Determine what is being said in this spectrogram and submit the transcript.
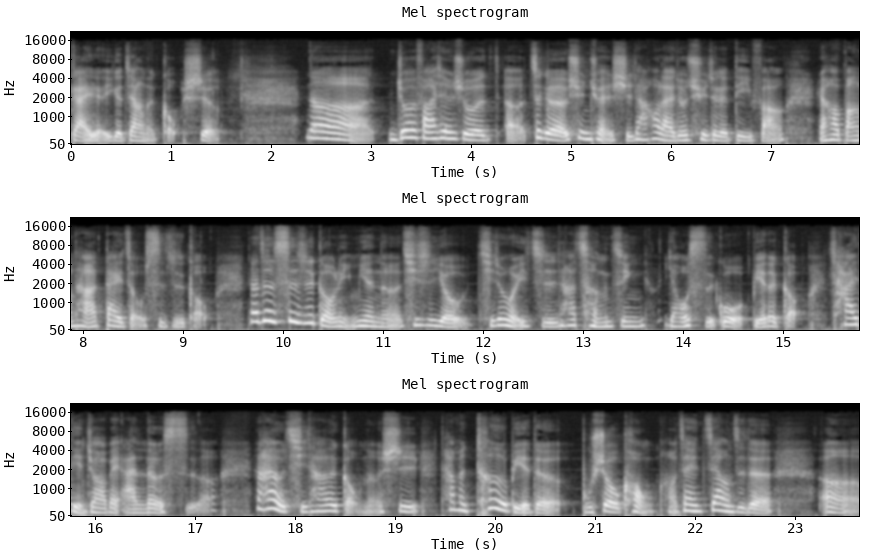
盖了一个这样的狗舍。那你就会发现说，呃，这个训犬师他后来就去这个地方，然后帮他带走四只狗。那这四只狗里面呢，其实有其中有一只，它曾经咬死过别的狗，差一点就要被安乐死了。那还有其他的狗呢，是他们特别的不受控。好，在这样子的呃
